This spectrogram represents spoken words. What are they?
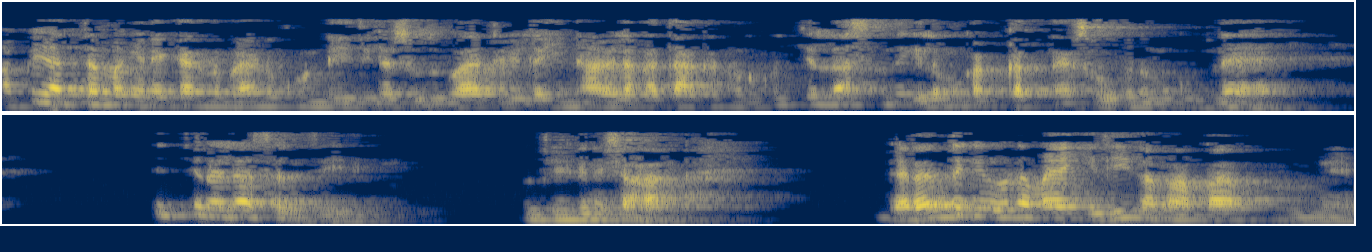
අපි අත්තම ගැන කරන බලන කුණ්ඩේ ඉඳලා සුදු පාට වෙලා hina වෙලා කතා කරනකොට කොච්චර ලස්සනද කියලා මොකක්වත් නැහැ සෝබන මොකුත් නැහැ. එච්චර ලස්සන තියෙන්නේ. ඒක නිසා වැරද්ද කියලා තමයි කිසි තමයි මේ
